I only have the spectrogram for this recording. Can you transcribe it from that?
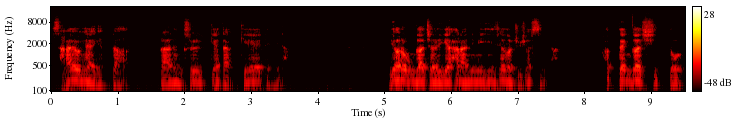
사용해야겠다 라는 것을 깨닫게 됩니다. 여러분과 저에게 하나님이 인생을 주셨습니다. 헛된 것이 또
